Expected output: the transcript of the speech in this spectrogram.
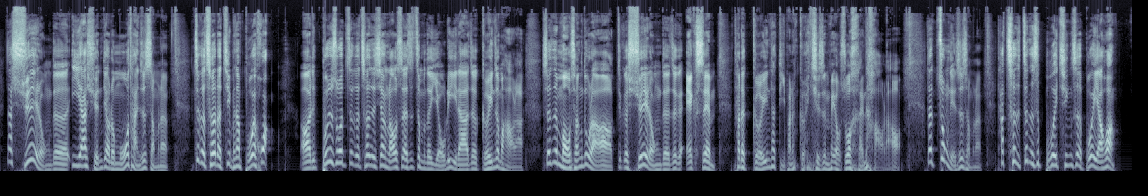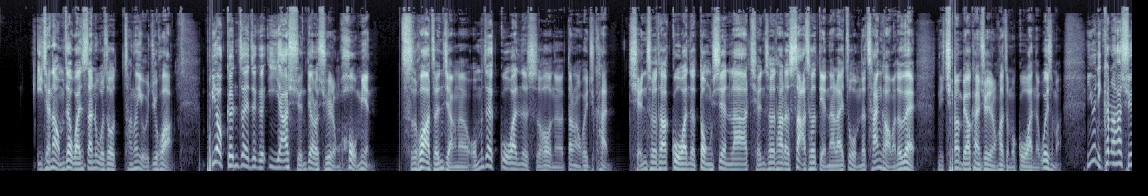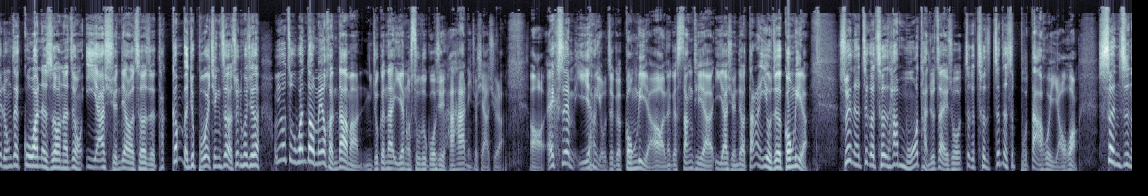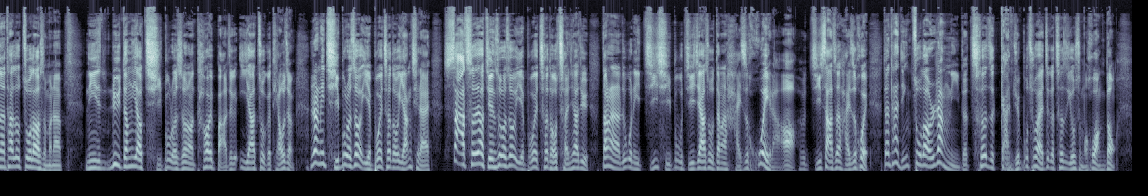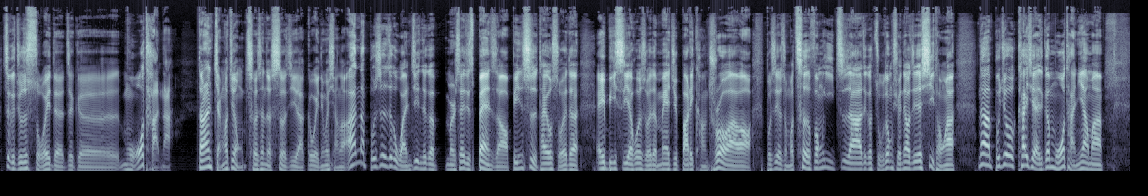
那雪铁龙的液压悬吊的魔毯是什么呢？这个车呢基本上不会晃啊，不是说这个车子像劳斯莱斯这么的有力啦，这个隔音这么好啦，甚至某程度了啊，这个雪铁龙的这个 XM 它的隔音，它底盘的隔音其实没有说很好了哦。但重点是什么呢？它车子真的是不会倾侧，不会摇晃。以前呢我们在玩山路的时候，常常有一句话，不要跟在这个液压悬吊的雪铁龙后面。此话怎讲呢？我们在过弯的时候呢，当然会去看。前车它过弯的动线啦，前车它的刹车点呢，来做我们的参考嘛，对不对？你千万不要看雪铁龙它怎么过弯的，为什么？因为你看到它雪铁龙在过弯的时候呢，这种液压悬吊的车子，它根本就不会倾侧，所以你会觉得，哎呦，这个弯道没有很大嘛，你就跟它一样的速度过去，哈哈，你就下去了。哦，XM 一样有这个功力啊，哦，那个桑提啊液压悬吊当然也有这个功力了。所以呢，这个车子它魔毯就在于说，这个车子真的是不大会摇晃，甚至呢，它都做到什么呢？你绿灯要起步的时候呢，它会把这个液压做个调整，让你起步的时候也不会车头扬起来；刹车要减速的时候也不会车头沉下去。当然了，如果你急起步、急加速，当然还是会了啊，急刹车还是会，但它已经做到让你的车子感觉不出来这个车子有什么晃动，这个就是所谓的这个魔毯呐。当然，讲到这种车身的设计啊，各位一定会想到啊，那不是这个晚进这个 Mercedes-Benz 啊，宾士它有所谓的 ABC 啊，或者所谓的 Magic Body Control 啊，哦，不是有什么侧风抑制啊，这个主动悬吊这些系统啊，那不就开起来跟魔毯一样吗？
